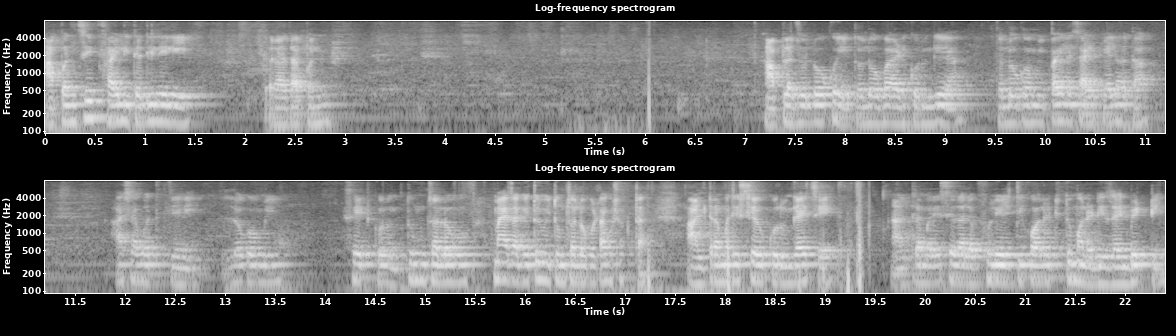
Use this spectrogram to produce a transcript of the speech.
आपण झिप फाईल इथं दिलेली आहे तर आता आपण आपला जो लोगो आहे तो लोगो ॲड करून घेऊया. तो लोगो मी पहिलाच ॲड केला होता. अशा पद्धतीने लोगो मी सेट करून तुमचा लोगो माझ्या जागी तुम्ही तुमचा लोगो टाकू शकता. अल्ट्रामध्ये सेव्ह करून घ्यायचं. आहे अल्ट्रामध्ये सेव्ह झालं फुल एच डी क्वालिटी तुम्हाला डिझाईन भेटतील.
